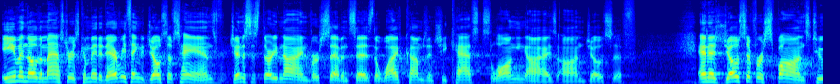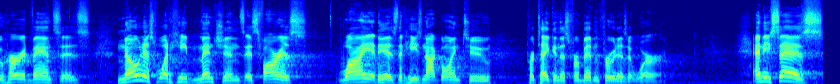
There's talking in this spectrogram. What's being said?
Even though the master has committed everything to Joseph's hands, Genesis 39, verse 7 says, The wife comes and she casts longing eyes on Joseph. And as Joseph responds to her advances, notice what he mentions as far as why it is that he's not going to partake in this forbidden fruit, as it were. And he says,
